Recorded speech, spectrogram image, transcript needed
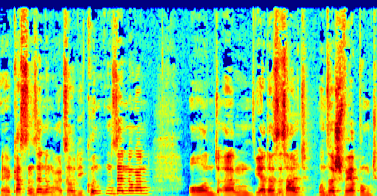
äh, Kassensendungen als auch die Kundensendungen. Und ähm, ja, das ist halt unser Schwerpunkt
